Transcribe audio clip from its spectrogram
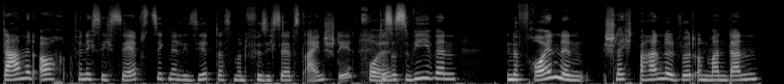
damit auch, finde ich, sich selbst signalisiert, dass man für sich selbst einsteht. Voll. Das ist wie wenn eine Freundin schlecht behandelt wird und man dann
